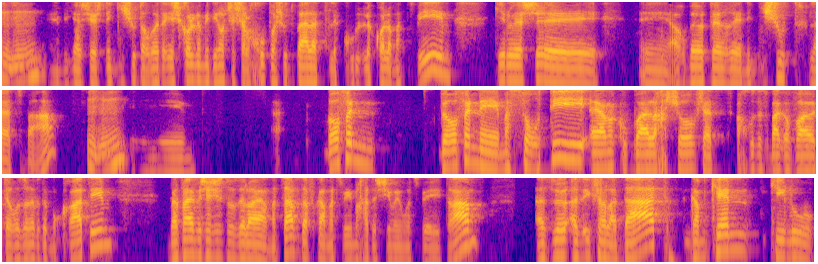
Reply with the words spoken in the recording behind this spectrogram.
Mm-hmm. בגלל שיש נגישות הרבה יותר, יש כל מיני מדינות ששלחו פשוט באלץ לכל, לכל המצביעים, כאילו יש אה, אה, הרבה יותר אה, נגישות להצבעה. Mm-hmm. אה, באופן, באופן אה, מסורתי היה מקובל לחשוב שאחוז הצבעה גבוה יותר עוזר לדמוקרטים. ב-2016 זה לא היה המצב, דווקא המצביעים החדשים היו מצביעי טראמפ, אז, לא, אז אי אפשר לדעת. גם כן, כאילו,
